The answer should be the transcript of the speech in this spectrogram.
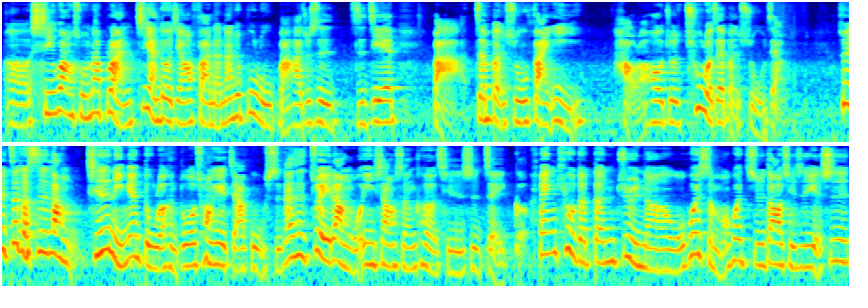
呃希望说，那不然既然都已经要翻了，那就不如把它就是直接把整本书翻译。好，然后就出了这本书这样。所以这个是让其实里面读了很多创业家故事，但是最让我印象深刻的其实是这个 banq 的灯具呢。我为什么会知道？其实也是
